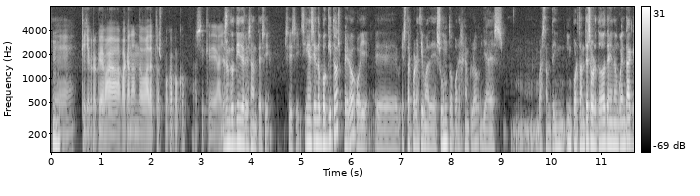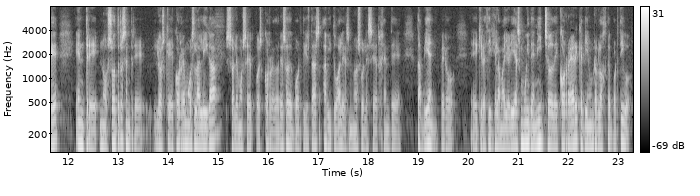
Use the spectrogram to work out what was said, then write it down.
Eh, que yo creo que va, ganando adeptos poco a poco. Así que Es un dato interesante, sí. Sí, sí. Siguen siendo poquitos, pero oye, eh, estar por encima de Sunto, por ejemplo, ya es bastante importante, sobre todo teniendo en cuenta que entre nosotros, entre los que corremos la liga, solemos ser pues corredores o deportistas habituales. No suele ser gente también, pero eh, quiero decir que la mayoría es muy de nicho de correr que tiene un reloj deportivo.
